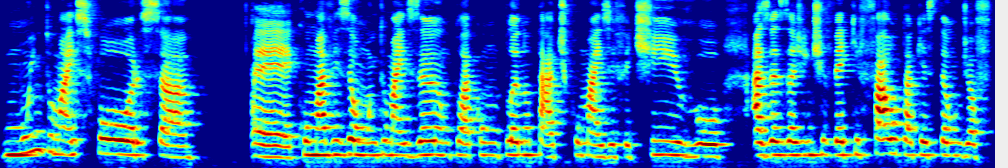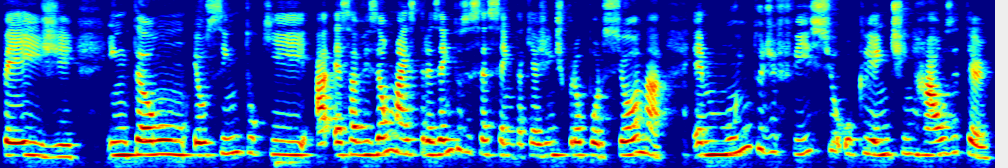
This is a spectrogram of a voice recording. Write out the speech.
muito mais força, é, com uma visão muito mais ampla, com um plano tático mais efetivo. Às vezes a gente vê que falta a questão de off-page. Então, eu sinto que a, essa visão mais 360 que a gente proporciona é muito difícil o cliente in-house ter.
